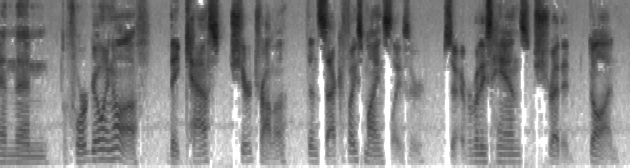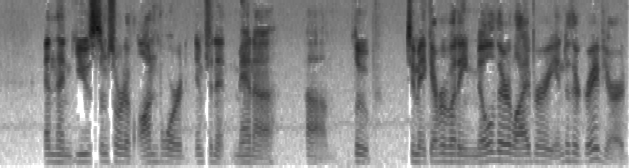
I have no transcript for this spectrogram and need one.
and then before going off, they cast Shared Trauma, then sacrifice Mindslicer, so everybody's hands shredded, gone, and then use some sort of onboard infinite mana um, loop to make everybody mill their library into their graveyard,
